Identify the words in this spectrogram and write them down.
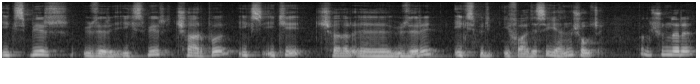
x1 üzeri x1 çarpı x2 çar, e, üzeri x1 ifadesi gelmiş olacak. Bakın şunları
